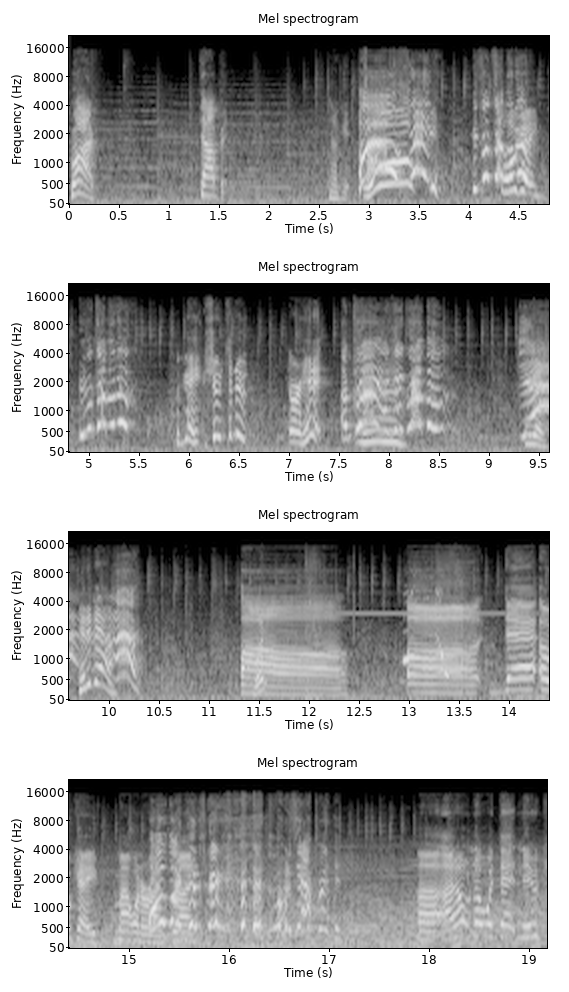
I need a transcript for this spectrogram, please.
Rod, stop it. Okay. Oh, okay. He's on top of Okay. the nuke. He's on top of the nuke. Okay, shoot the nuke or hit it. I'm trying. I can't grab the. Yeah. hit it down. Ah. Uh, Uh, that. Okay, might want to oh run. my run. goodness! what is happening? Uh, I don't know what that nuke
